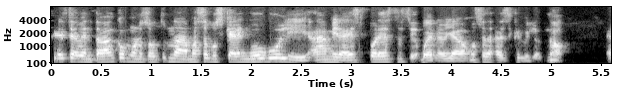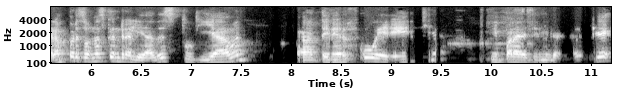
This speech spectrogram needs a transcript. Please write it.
que se aventaban como nosotros nada más a buscar en Google y, ah, mira, es por esto, bueno, ya vamos a, escribirlo. No, eran personas que en realidad estudiaban para tener coherencia y para decir, mira, que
